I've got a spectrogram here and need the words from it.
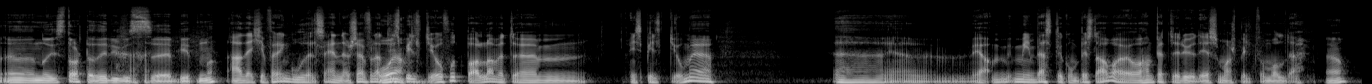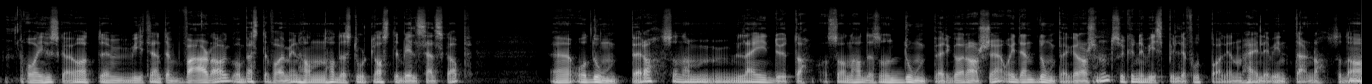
Uh, når starta det rusbiten, da? Nei, det er ikke for en god del senere, så, for at Å, vi ja. spilte jo fotball, da, vet du. Um, Vi spilte jo med eh, ja, Min beste kompis da var jo han Petter Rudi, som har spilt for Molde. Ja. Og jeg husker jo at eh, vi trente hver dag, og bestefaren min han hadde stort lastebilselskap. Uh, Og dumpere som de leide ut. da. Så han hadde sånn dumpergarasje, og i den dumpergarasjen så kunne vi spille fotball gjennom hele vinteren. da. Så da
